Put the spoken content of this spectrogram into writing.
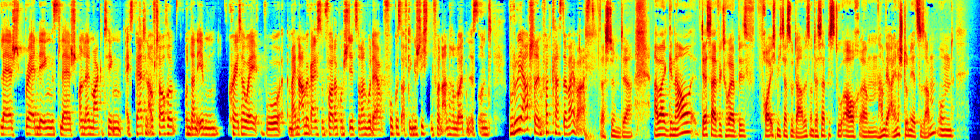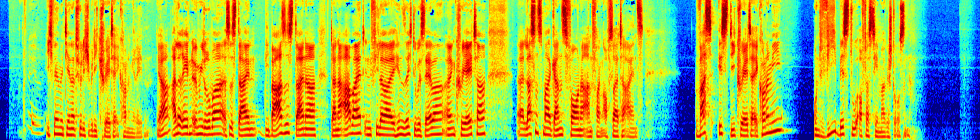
slash Branding slash Online-Marketing Expertin auftauche und dann eben Creatorway, wo mein Name gar nicht so im Vordergrund steht, sondern wo der Fokus auf den Geschichten von anderen Leuten ist und wo du ja auch schon im Podcast dabei warst. Das stimmt, ja. Aber genau deshalb, Victoria, freue ich mich, dass du da bist und deshalb bist du auch, ähm, haben wir eine Stunde jetzt zusammen und ich will mit dir natürlich über die Creator Economy reden. Ja, alle reden irgendwie drüber. Es ist dein, die Basis deiner, deiner Arbeit in vielerlei Hinsicht. Du bist selber ein Creator. Äh, lass uns mal ganz vorne anfangen auf Seite 1. Was ist die Creator Economy und wie bist du auf das Thema gestoßen?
